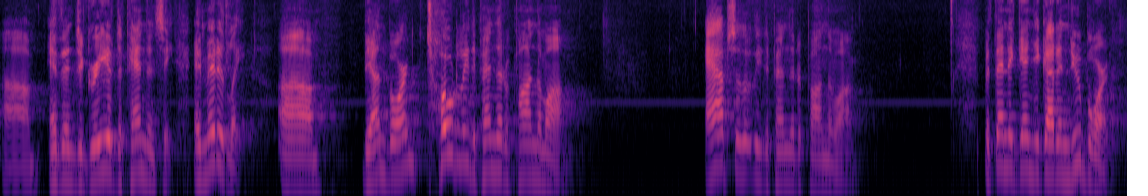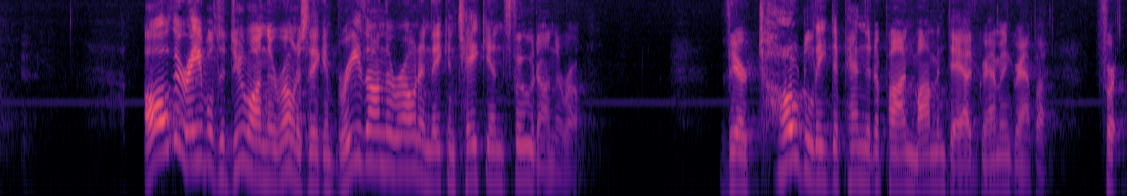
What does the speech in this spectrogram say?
Um, and then degree of dependency. Admittedly, um, the unborn, totally dependent upon the mom. Absolutely dependent upon the mom. But then again, you got a newborn. All they're able to do on their own is they can breathe on their own and they can take in food on their own. They're totally dependent upon mom and dad, grandma and grandpa, for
